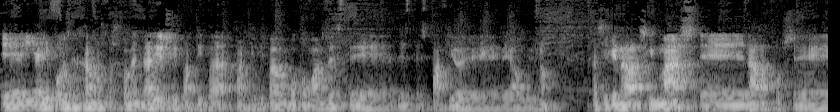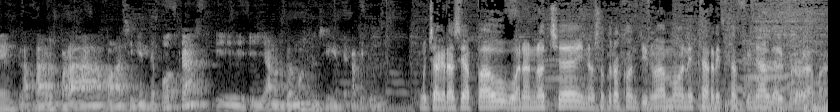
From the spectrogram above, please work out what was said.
eh, y ahí podéis dejar vuestros comentarios y participar, participar un poco más de este, de este espacio de, audio, ¿no? Así que nada, sin más, eh, nada, pues eh, emplazaros para, para, el siguiente podcast y, y, ya nos vemos en el siguiente capítulo. Muchas gracias, Pau. Buenas noches y nosotros continuamos en esta recta final del programa.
